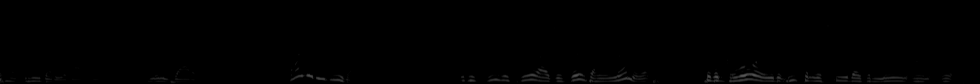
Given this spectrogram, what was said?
tell anybody about me. And then he's out of there. Why would he do that? It's because Jesus realizes there's a limit to the glory that he can receive as a man on earth.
